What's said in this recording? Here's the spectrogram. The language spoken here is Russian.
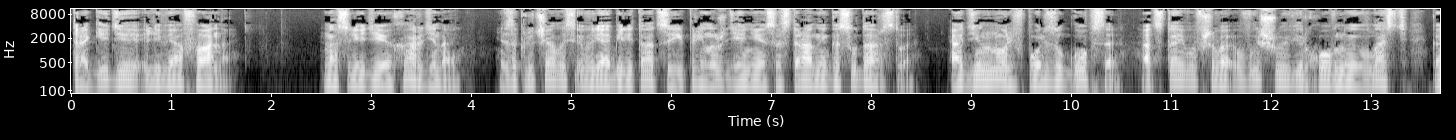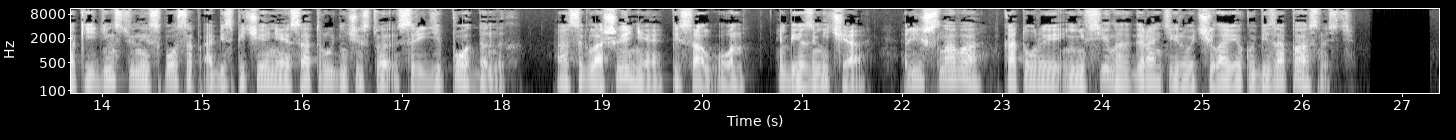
Трагедия Левиафана. Наследие Хардина заключалось в реабилитации принуждения со стороны государства. 1-0 в пользу Гоббса, отстаивавшего высшую верховную власть как единственный способ обеспечения сотрудничества среди подданных. А соглашение, писал он, без меча, лишь слова, которые не в силах гарантировать человеку безопасность.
